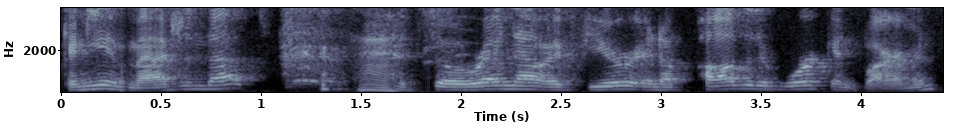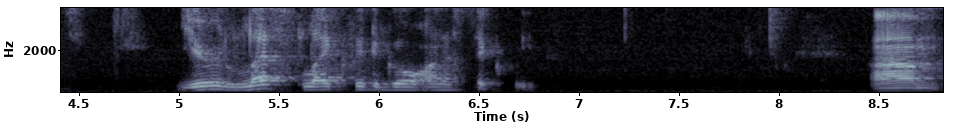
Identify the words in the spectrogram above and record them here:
Can you imagine that? Hmm. so, right now, if you're in a positive work environment, you're less likely to go on a sick leave. Um,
